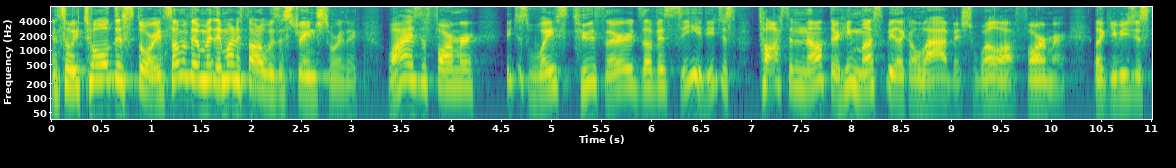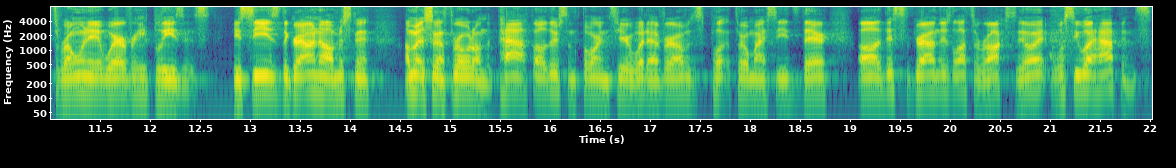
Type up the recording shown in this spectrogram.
And so he told this story, and some of them they might have thought it was a strange story. Like, why is the farmer he just wastes two thirds of his seed? He just tossing it out there. He must be like a lavish, well-off farmer. Like if he's just throwing it wherever he pleases. He sees the ground. Oh, I'm just gonna I'm just gonna throw it on the path. Oh, there's some thorns here. Whatever. I'll just throw my seeds there. Oh, this ground. There's lots of rocks. You know what? We'll see what happens.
